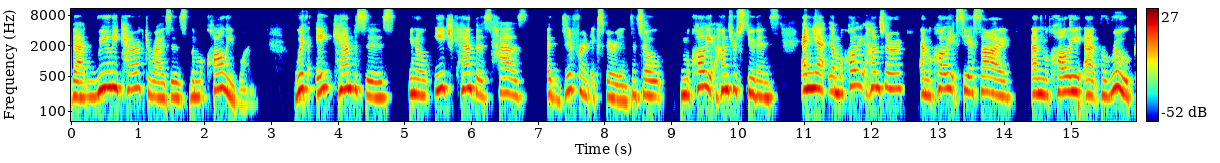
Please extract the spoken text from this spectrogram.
that really characterizes the Macaulay one. With eight campuses, you know, each campus has a different experience. And so Macaulay at Hunter students, and yet Macaulay at Hunter and Macaulay at CSI and Macaulay at Baruch,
